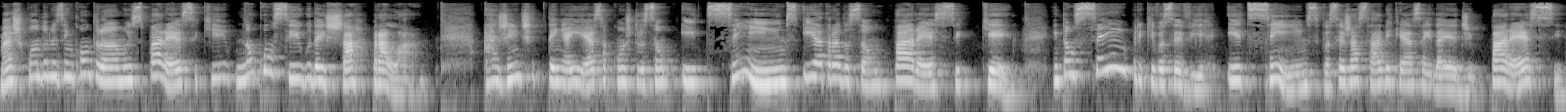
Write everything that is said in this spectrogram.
Mas quando nos encontramos, parece que não consigo deixar para lá. A gente tem aí essa construção it seems e a tradução parece que. Então, sempre que você vir it seems, você já sabe que é essa ideia de parece,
